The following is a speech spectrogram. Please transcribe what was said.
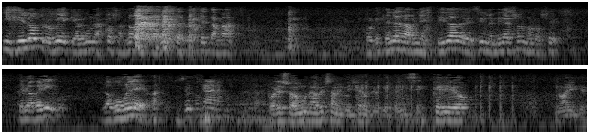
Y si el otro ve que algunas cosas no las sabes, te respeta más. Porque tenés la honestidad de decirle, mira, eso no lo sé. Te lo averiguo, lo googleo. Claro. Por eso alguna vez a mí me dijeron que el que te dice creo, no hay que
